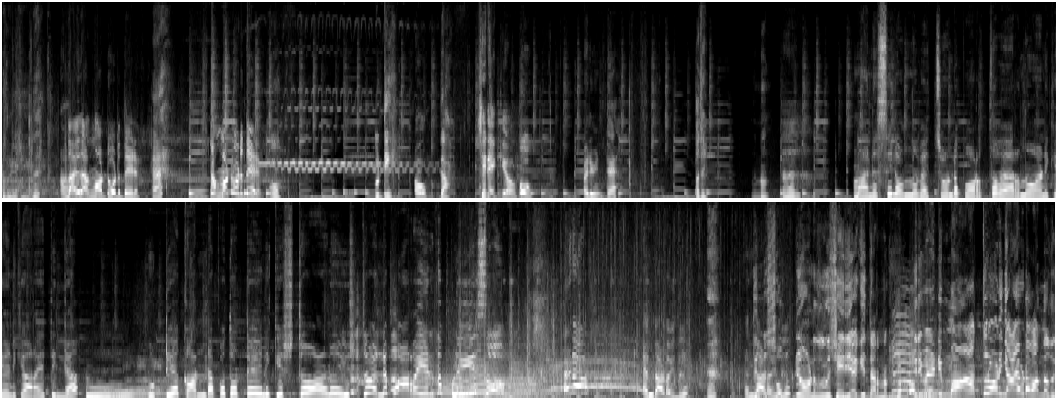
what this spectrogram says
എന്ത് ചെയ്ത്? അതായത് അങ്ങോട്ട് കൊടുത്തേരെ. ഏ? അങ്ങോട്ട് കൊടുത്തേരെ. ഓ. കുട്ടി. ഓ. ഇതാ. ശരിയാക്കിയോ? ഓ. ഒരു മിനിറ്റ്. അതെ? മനസ്സിലൊന്ന് വെച്ചോണ്ട് പുറത്ത് വേറൊന്നും കാണിക്കാൻ എനിക്ക് അറിയത്തില്ല കുട്ടിയെ കണ്ടപ്പോ തൊട്ടേ എനിക്ക് ഇഷ്ടമാണ് ഇഷ്ടമല്ല പറയരുത് പ്ലീസോ എടാ എന്താണോ ഇത്? എന്താണ് ഇതിന്റെ ഇത്? സ്വപ്നമാണ് ഇതൊന്ന് ശരിയാക്കി തരണം. ഇതിനു വേണ്ടി മാത്രമാണ് ഞാൻ ഇവിടെ വന്നത്.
